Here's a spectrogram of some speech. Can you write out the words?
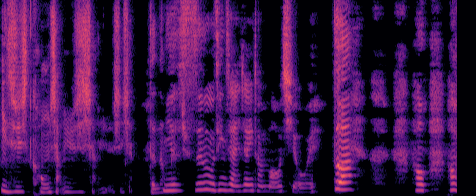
一直去空想，一直去想，一直去想。等等，你的思路听起来像一团毛球哎。对啊，好好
